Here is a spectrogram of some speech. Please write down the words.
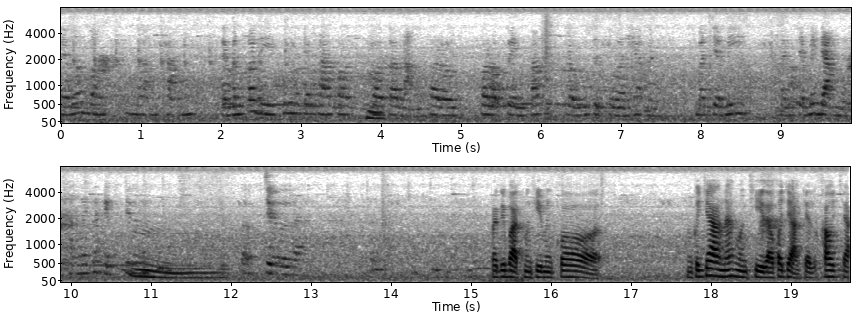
แต่ว่าบางบางครั้งแต่มันก็ดีขึ้นนะเจ้าค่ะพอพอตอน จะไม่มันจะไม่ดังเหมือนครั้งแรกๆที่อืมเราเจออะปฏิบัติบางทีมันก็ มันก็ยากนะบางทีเราก็อยากจะเข้าใจ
